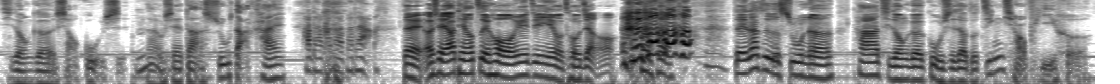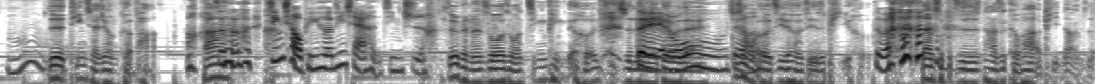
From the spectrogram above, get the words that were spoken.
其中一个小故事。那、嗯、我现在把书打开，啪嗒啪嗒啪嗒。对，而且要听到最后，因为今天也有抽奖哦。对，那这个书呢，它其中一个故事叫做《金桥皮盒》，嗯，就是听起来就很可怕。哦，啊、精巧皮盒听起来很精致啊，就可能说什么精品的盒子之类的，对，不对？哦、对就像我耳机的盒子也是皮盒，对吧？但是不知它是可怕的皮这样子。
